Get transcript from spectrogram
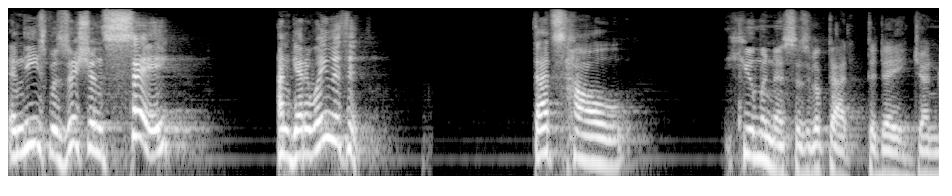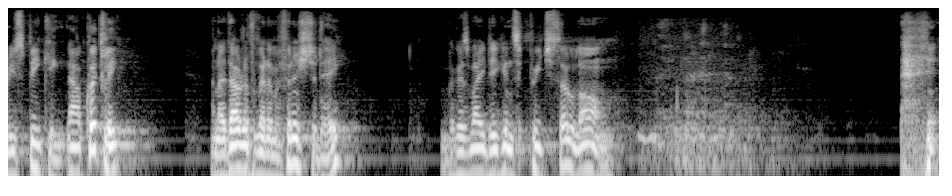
in these positions say and get away with it. That's how humanness is looked at today, generally speaking. Now, quickly, and I doubt if I'm going to finish today because my deacons preach so long.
